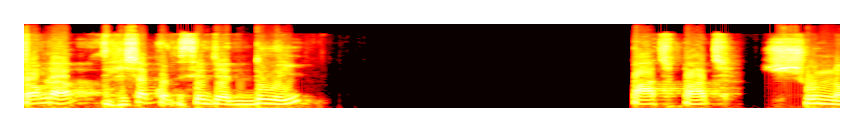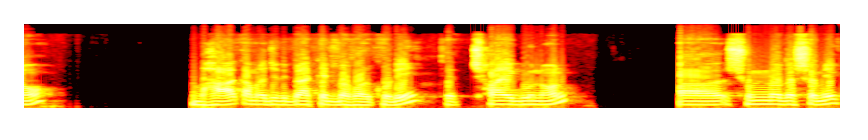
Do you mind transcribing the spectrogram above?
তো আমরা হিসাব করতেছি যে দুই পাঁচ পাঁচ শূন্য ভাগ আমরা যদি ব্র্যাকেট ব্যবহার করি, যে ছয় গুণন শূন্য দশমিক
